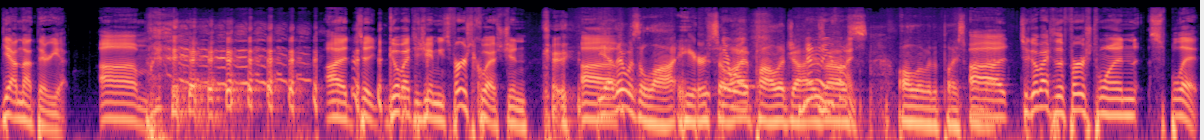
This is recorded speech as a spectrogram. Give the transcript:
Yeah, I'm not there yet. Um, uh, to go back to Jamie's first question, Okay. yeah, there was a lot here, so there I apologize. No, no, I was all over the place. Uh, to go back to the first one, split.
